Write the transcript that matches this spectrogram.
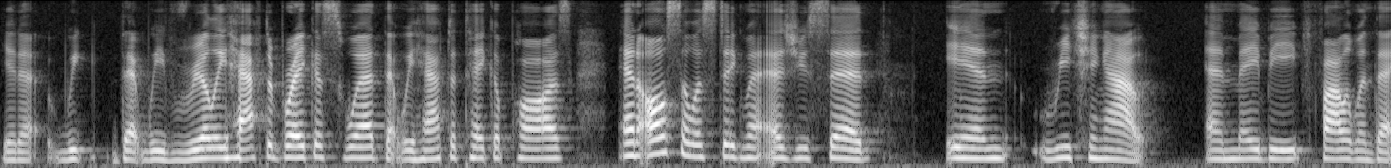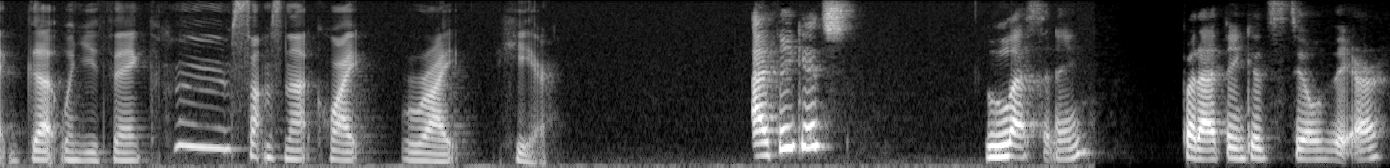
you know we that we really have to break a sweat, that we have to take a pause, and also a stigma as you said in reaching out and maybe following that gut when you think, hmm, something's not quite right here? I think it's lessening, but I think it's still there.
